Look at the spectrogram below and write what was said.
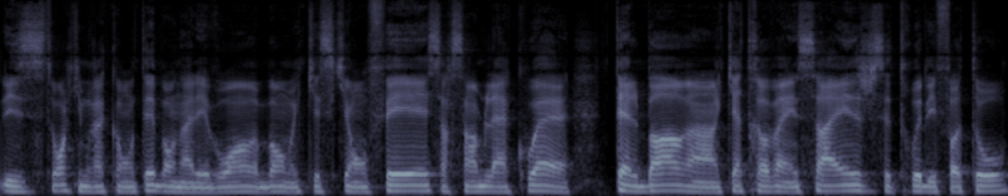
les histoires qu'ils me racontaient. Bon, on allait voir, bon, qu'est-ce qu'ils ont fait, ça ressemblait à quoi, tel bar en 96. J'essaie de trouver des photos.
